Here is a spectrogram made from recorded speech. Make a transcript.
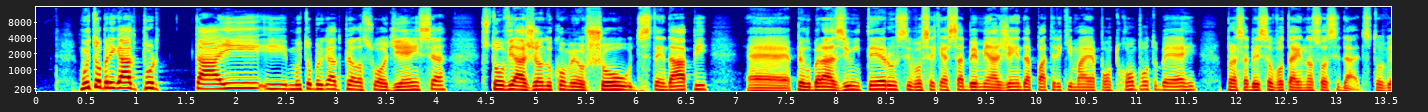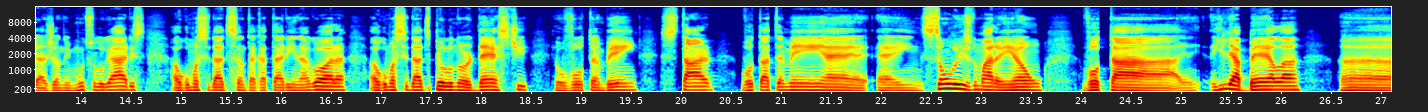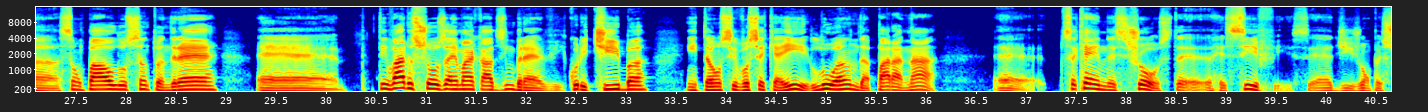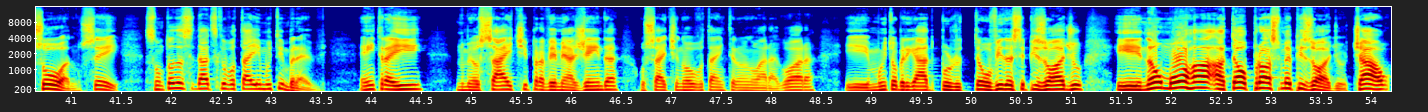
Muito obrigado por tá aí e muito obrigado pela sua audiência. Estou viajando com o meu show de stand-up é, pelo Brasil inteiro. Se você quer saber minha agenda, patrickmaia.com.br para saber se eu vou estar aí na sua cidade. Estou viajando em muitos lugares, algumas cidades de Santa Catarina agora, algumas cidades pelo Nordeste. Eu vou também estar. Vou estar também é, é, em São Luís do Maranhão, vou estar em Ilha Bela, uh, São Paulo, Santo André, é, tem vários shows aí marcados em breve. Curitiba. Então, se você quer ir, Luanda, Paraná. É, você quer ir nesse show? Recife, se é de João Pessoa, não sei. São todas cidades que eu vou estar aí muito em breve. Entra aí no meu site para ver minha agenda. O site novo está entrando no ar agora. E muito obrigado por ter ouvido esse episódio. E não morra até o próximo episódio. Tchau!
